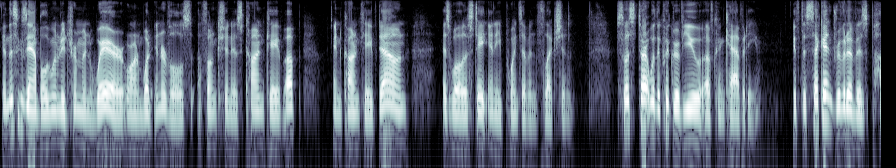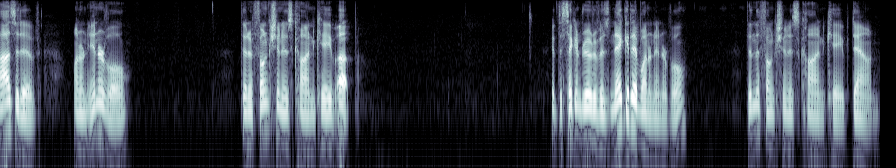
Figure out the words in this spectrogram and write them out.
In this example, we want to determine where or on what intervals a function is concave up and concave down, as well as state any points of inflection. So let's start with a quick review of concavity. If the second derivative is positive on an interval, then a function is concave up. If the second derivative is negative on an interval, then the function is concave down.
